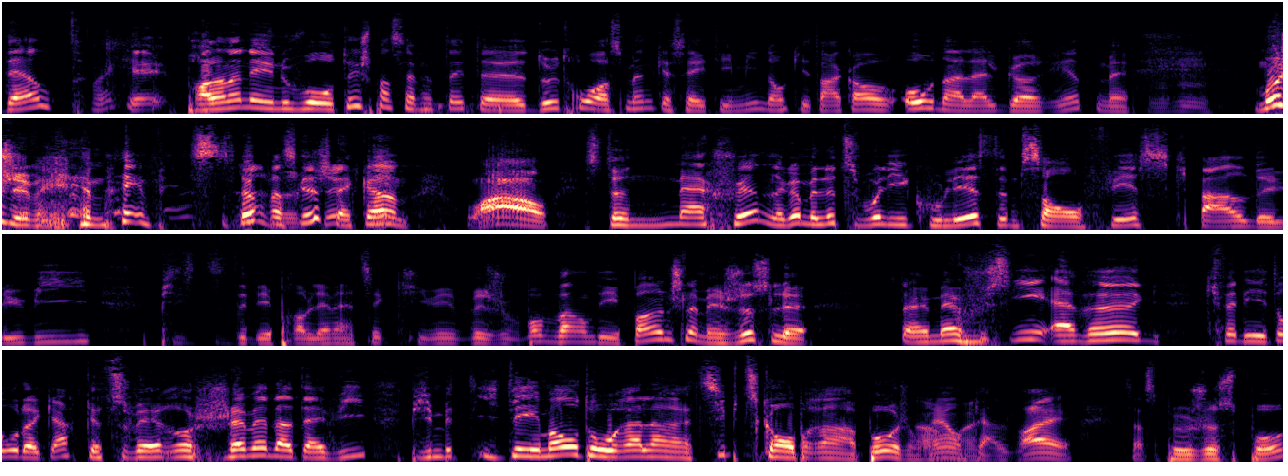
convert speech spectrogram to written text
Delt. OK. Probablement des nouveautés, je pense que ça fait peut-être euh, deux, trois semaines que ça a été mis, donc il est encore haut dans l'algorithme. mais Moi, j'ai vraiment aimé ça parce que j'étais comme, wow, c'est une machine, le gars, mais là, tu vois les coulisses, c'est son fils qui parle de lui, puis des problématiques qui, je veux pas vendre des punchs, là, mais juste le, c'est un magicien aveugle qui fait des tours de cartes que tu verras jamais dans ta vie, puis il te monte au ralenti, puis tu comprends pas. Je Ah, dis, on ouais. calvaire, ça se peut juste pas.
